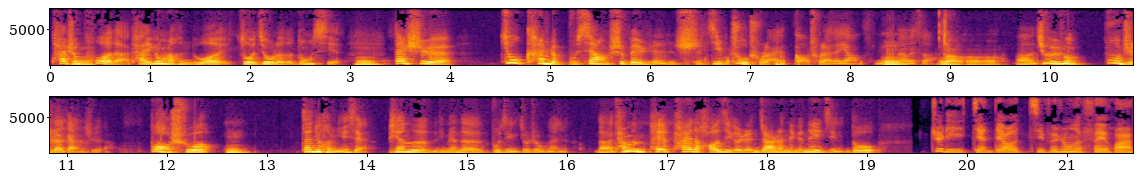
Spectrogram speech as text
它是破的，它也用了很多做旧了的东西。嗯，但是就看着不像是被人实际住出来搞出来的样子，你明白我意思吧？嗯嗯嗯，嗯，就是有种布置的感觉，不好说。嗯，但就很明显。片子里面的布景就这种感觉，那他们拍拍的好几个人家的那个内景都，这里剪掉几分钟的废话。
